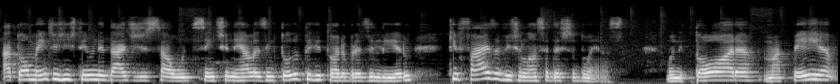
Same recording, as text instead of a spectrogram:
Atualmente, a gente tem unidades de saúde sentinelas em todo o território brasileiro que faz a vigilância desta doença. Monitora, mapeia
